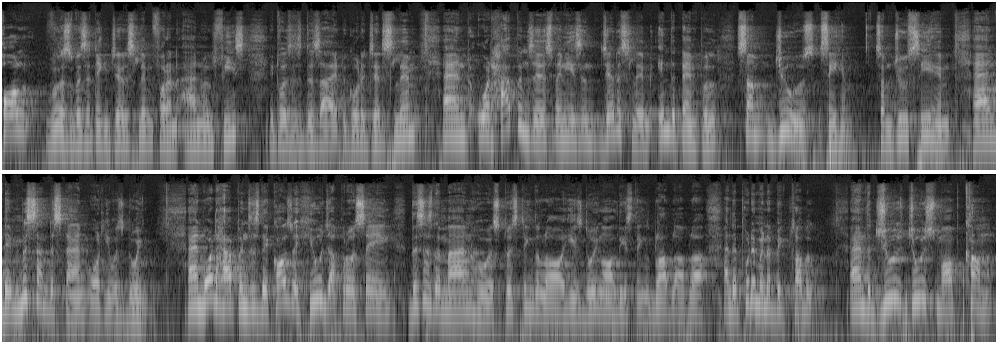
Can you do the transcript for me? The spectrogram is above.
Paul was visiting Jerusalem for an annual feast. It was his desire to go to Jerusalem. And what happens is, when he's in Jerusalem in the temple, some Jews see him. Some Jews see him and they misunderstand what he was doing. And what happens is they cause a huge uproar saying, This is the man who is twisting the law, he's doing all these things, blah, blah, blah. And they put him in a big trouble. And the Jew, Jewish mob come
